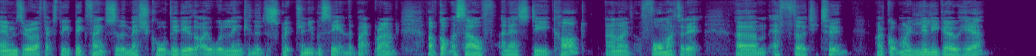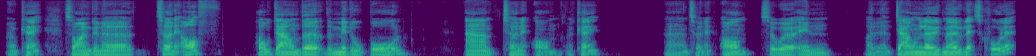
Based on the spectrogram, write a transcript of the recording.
M0FXB. Big thanks to the MeshCore video that I will link in the description. You can see it in the background. I've got myself an SD card and I've formatted it um, F32. I've got my LilyGo here. Okay, so I'm to turn it off, hold down the, the middle ball and turn it on. Okay, and turn it on. So we're in, I don't know, download mode, let's call it.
